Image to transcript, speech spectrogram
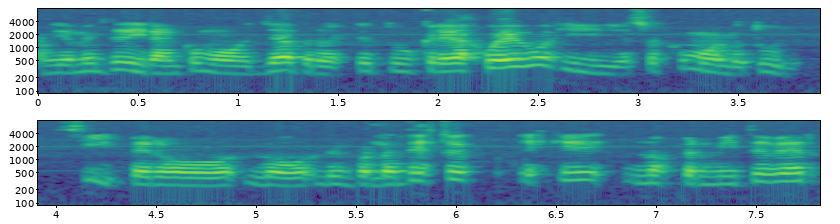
obviamente dirán como, ya, pero es que tú creas juegos y eso es como lo tuyo. Sí, pero lo, lo importante de esto es que nos permite ver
